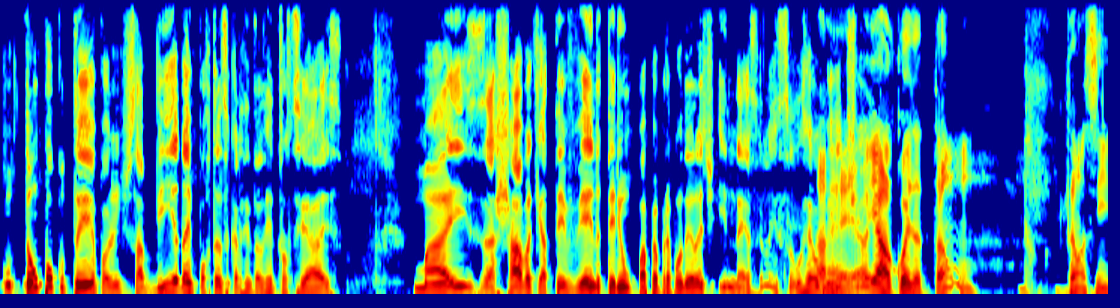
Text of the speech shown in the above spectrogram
com tão pouco tempo, a gente sabia da importância que era das redes sociais, mas achava que a TV ainda teria um papel preponderante, e nessa eleição Não, realmente. é, é uma coisa tão, tão assim,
